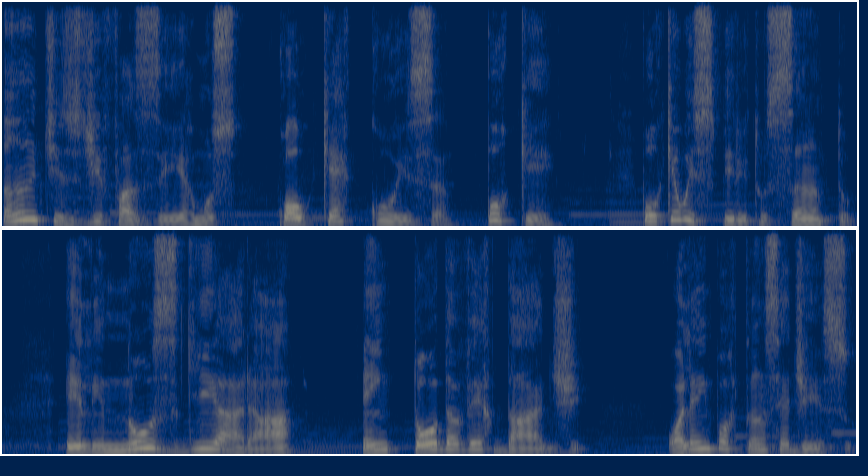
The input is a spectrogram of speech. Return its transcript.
antes de fazermos qualquer coisa. Por quê? Porque o Espírito Santo, ele nos guiará em toda a verdade. Olha a importância disso.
